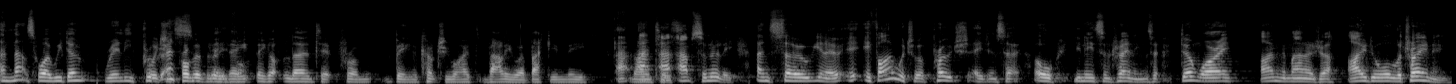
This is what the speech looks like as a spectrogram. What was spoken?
and that's why we don't really progress. Which probably they, they got learned it from being a countrywide valuer back in the a- 90s. A- absolutely. And so, you know, if I were to approach agents and say, oh, you need some training, and say, don't worry, I'm the manager, I do all the training.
